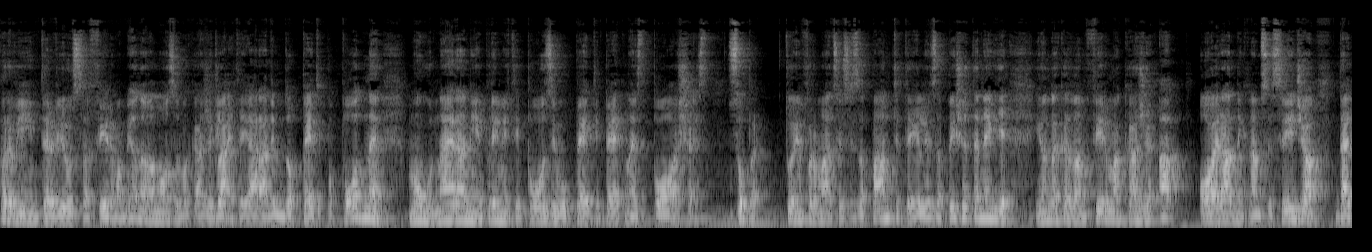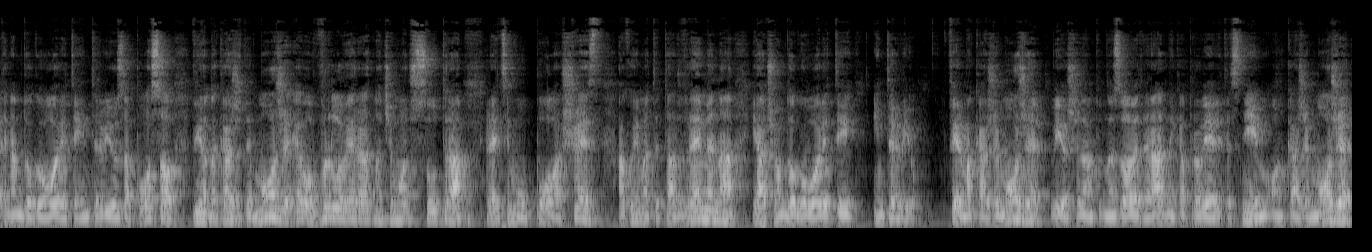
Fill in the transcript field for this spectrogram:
prvi intervju sa firmom. I onda vam osoba kaže, gledajte, ja radim do 5 popodne, mogu najranije primiti poziv u 5.15, pola 6. Super, tu informaciju si zapamtite ili zapišete negdje i onda kad vam firma kaže, a ovaj radnik nam se sviđa, dajte nam dogovorite intervju za posao, vi onda kažete može, evo vrlo vjerojatno će moći sutra recimo u pola šest, ako imate tad vremena, ja ću vam dogovoriti intervju. Firma kaže može, vi još jedan put nazovete radnika, provjerite s njim, on kaže može,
